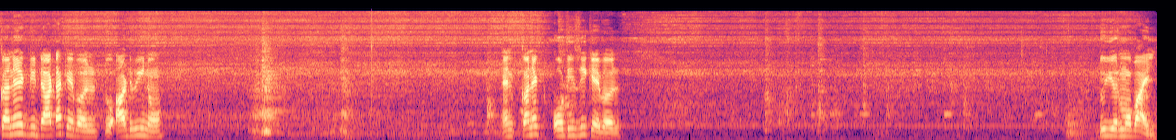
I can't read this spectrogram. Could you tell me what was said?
connect the data cable to Arduino. And connect OTG cable. To your mobile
